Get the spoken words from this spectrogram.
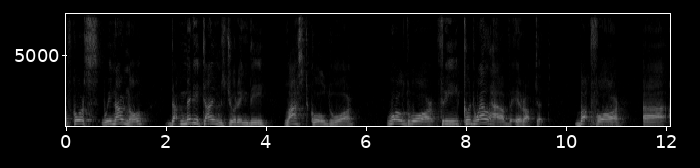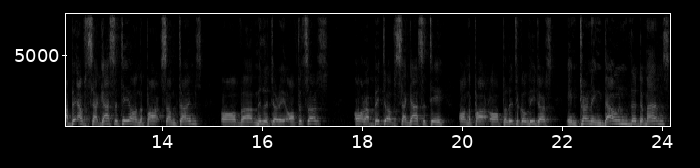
of course, we now know that many times during the last Cold War, World War III could well have erupted, but for uh, a bit of sagacity on the part sometimes of uh, military officers, or a bit of sagacity on the part of political leaders in turning down the demands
